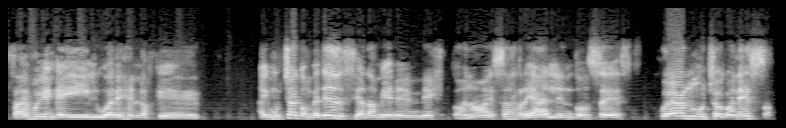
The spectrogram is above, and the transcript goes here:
Sabes muy bien que hay lugares en los que hay mucha competencia también en esto, ¿no? Eso es real, entonces juegan mucho con eso.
